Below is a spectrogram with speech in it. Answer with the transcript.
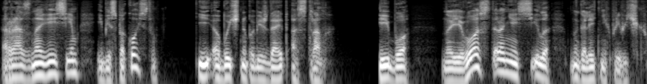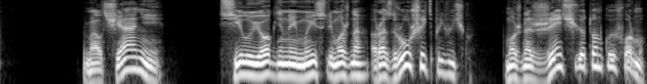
разновесием и беспокойством и обычно побеждает астрал, ибо на его стороне сила многолетних привычек. В молчании Силой огненной мысли можно разрушить привычку, можно сжечь ее тонкую форму.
